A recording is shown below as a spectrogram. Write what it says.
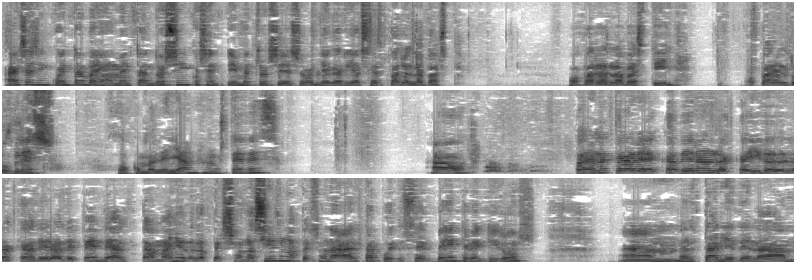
A ese 50 vayan aumentando 5 centímetros y eso llegaría a ser para la basta. O para la bastilla. O para el doblez. O como le llaman ustedes. Ahora. Para la cadera, la caída de la cadera depende al tamaño de la persona. Si es una persona alta puede ser 20, 22. el talle de la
